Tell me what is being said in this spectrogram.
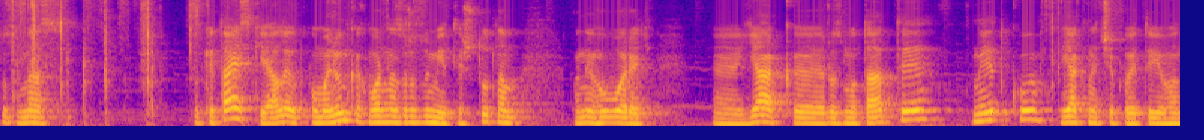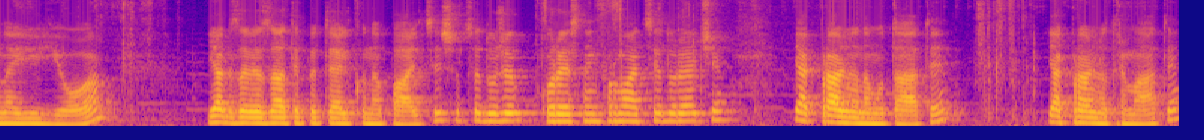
Тут в нас по-китайськи, але по малюнках можна зрозуміти, що тут нам вони говорять, е, як е, розмотати нитку, як начепити його на йо, як зав'язати петельку на пальці, що це дуже корисна інформація, до речі. Як правильно намотати, як правильно тримати,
